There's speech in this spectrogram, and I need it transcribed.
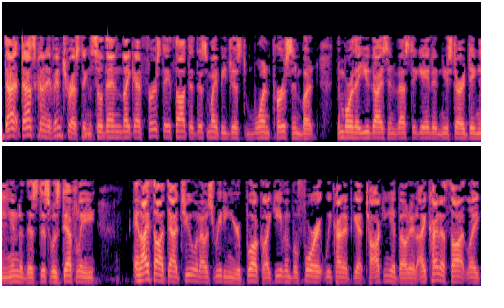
that that's kind of interesting. So then, like at first, they thought that this might be just one person, but the more that you guys investigated and you started digging into this, this was definitely. And I thought that too when I was reading your book. Like even before we kind of get talking about it, I kind of thought like,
